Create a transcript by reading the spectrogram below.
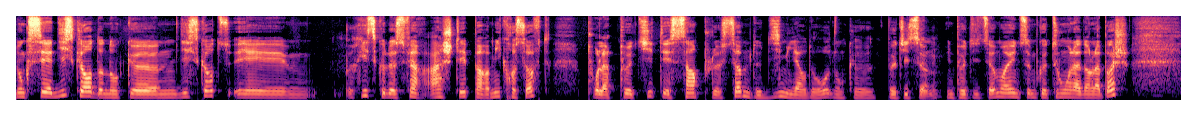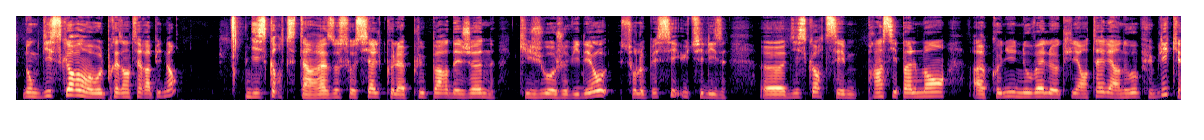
Donc c'est Discord. Donc euh, Discord est- risque de se faire racheter par Microsoft pour la petite et simple somme de 10 milliards d'euros. Donc euh, Petite somme. une petite somme, ouais, une somme que tout le monde a dans la poche. Donc Discord, on va vous le présenter rapidement. Discord, c'est un réseau social que la plupart des jeunes qui jouent aux jeux vidéo sur le PC utilisent. Euh, Discord, c'est principalement a connu une nouvelle clientèle et un nouveau public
